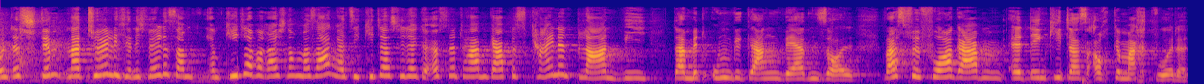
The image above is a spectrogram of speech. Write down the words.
Und es stimmt natürlich. Und ich will das im Kita-Bereich noch einmal sagen. Als die Kitas wieder geöffnet haben, gab es keinen Plan, wie damit umgegangen werden soll, was für Vorgaben äh, den Kitas auch gemacht wurde.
